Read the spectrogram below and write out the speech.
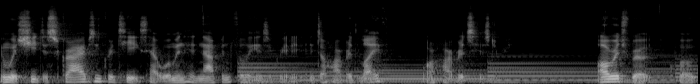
in which she describes and critiques how women had not been fully integrated into Harvard life or Harvard's history. Ulrich wrote, quote,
